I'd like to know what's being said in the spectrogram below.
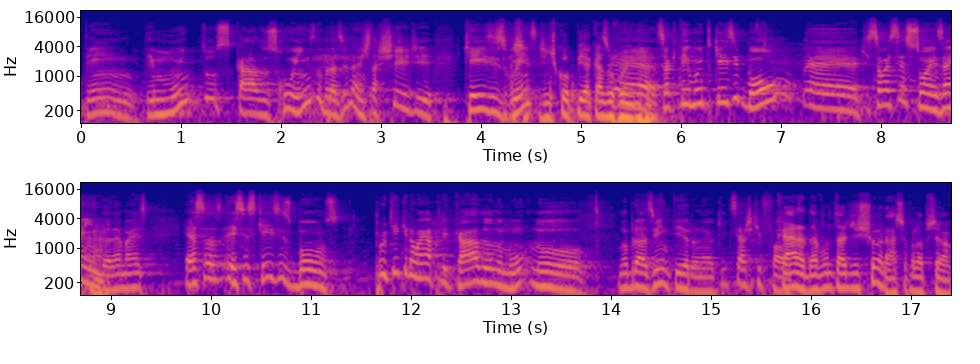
tem, tem muitos casos ruins no Brasil, né? A gente está cheio de cases ruins. A gente, a gente copia caso é, ruim. Né? Só que tem muito case bom, é, que são exceções ainda, é. né? Mas essas, esses cases bons por que, que não é aplicado no, no, no Brasil inteiro, né? O que, que você acha que falta? Cara, dá vontade de chorar, se eu falar para você. Ó,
